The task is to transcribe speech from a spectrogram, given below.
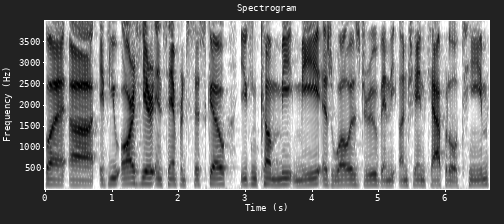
But uh, if you are here in San Francisco, you can come meet me as well as Dhruv and the Unchained Capital team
